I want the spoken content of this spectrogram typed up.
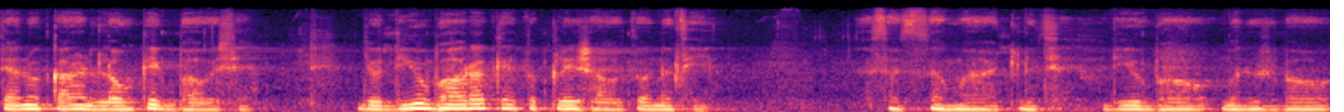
તેનું કારણ લૌકિક ભાવ છે. જો દીવ ભાવ રાખે તો ક્લેશ આવતો નથી. સત્સંગમાં એટલું છે. દીવ ભાવ, મનુષ્ય ભાવ,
